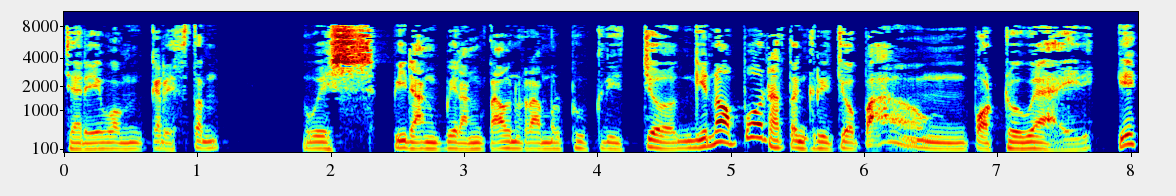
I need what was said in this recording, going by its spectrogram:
jare wong Kristen wis pirang-pirang tahun ora mlebu gereja. Nggih napa dateng gereja paung padha wae. Nggih.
